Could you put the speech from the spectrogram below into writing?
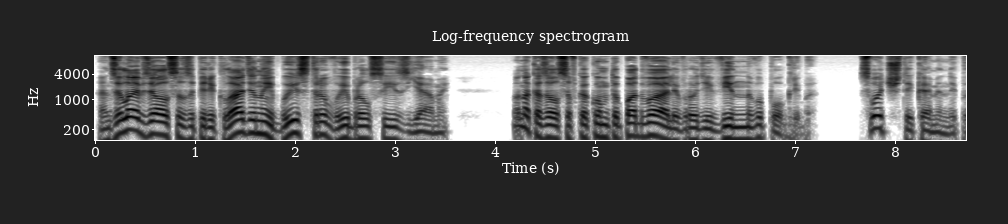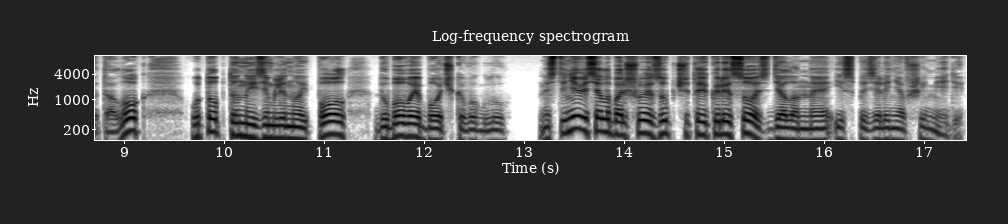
Анзелай взялся за перекладины и быстро выбрался из ямы. Он оказался в каком-то подвале, вроде винного погреба. Сводчатый каменный потолок, утоптанный земляной пол, дубовая бочка в углу. На стене висело большое зубчатое колесо, сделанное из позеленевшей меди.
